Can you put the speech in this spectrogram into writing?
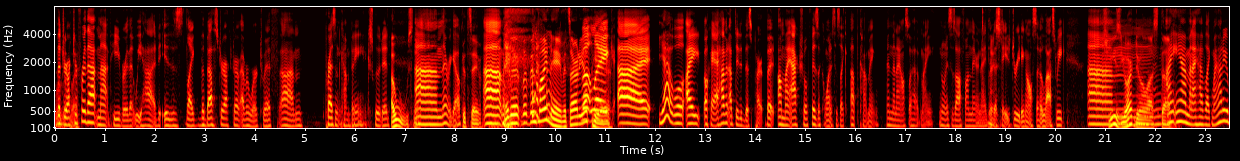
the director play. for that Matt Peaver that we had is like the best director I've ever worked with. Um, present company excluded. Oh, snap. Um, there we go. Good save. Um, Hey, there- there's my name. It's already but up like, here. uh, yeah. Well, I okay. I haven't updated this part, but on my actual physical one, it says like upcoming, and then I also have my noises off on there, and I did a staged reading also last week. Um, Jeez, you are doing a lot of stuff. I am, and I have like my audio.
